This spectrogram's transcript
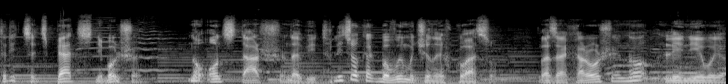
35, не больше. Но он старше на вид, лицо как бы вымоченное в квасу. Глаза хорошие, но ленивые.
